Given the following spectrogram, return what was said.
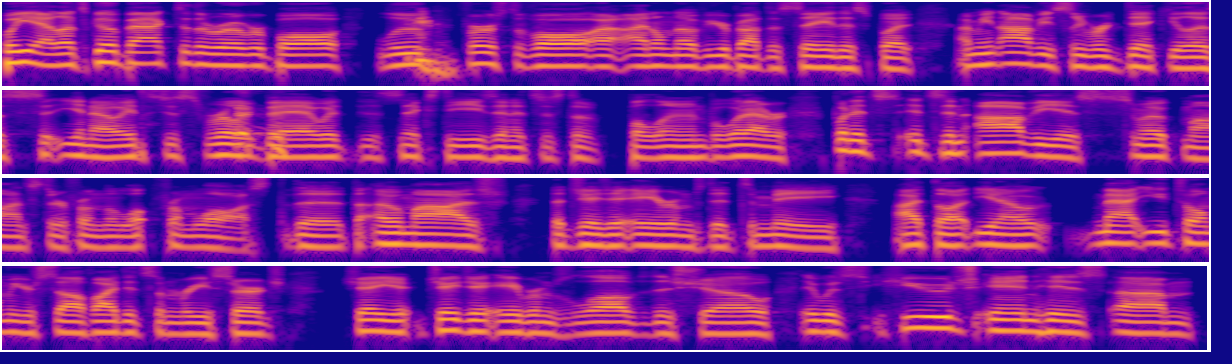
But yeah, let's go back to the rover ball. Luke, first of all, I, I don't know if you're about to say this, but I mean, obviously ridiculous. You know, it's just really bad with the '60s, and it's just a balloon, but whatever. But it's it's an obvious smoke monster from the from Lost. The the homage that J.J. Abrams did to me. I thought, you know, Matt, you told me yourself. I did some research. J J.J. Abrams loved the show. It was huge in his um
